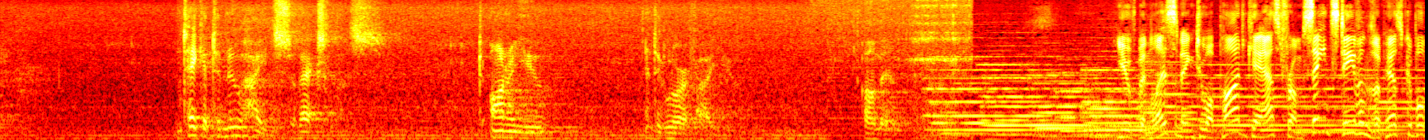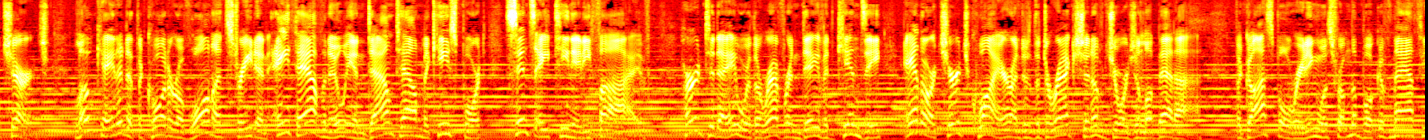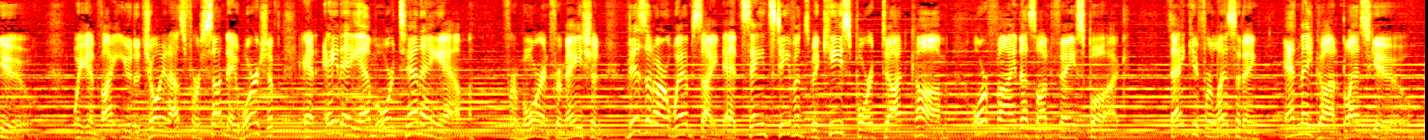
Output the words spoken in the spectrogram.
and take it to new heights of excellence, to honor you and to glorify you. Amen. You've been listening to a podcast from St. Stephen's Episcopal Church, located at the corner of Walnut Street and 8th Avenue in downtown McKeesport since 1885. Heard today were the Reverend David Kinsey and our church choir under the direction of Georgia Labetta. The gospel reading was from the book of Matthew. We invite you to join us for Sunday worship at 8 a.m. or 10 a.m. For more information, visit our website at ststevensmckeesport.com or find us on Facebook. Thank you for listening, and may God bless you.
